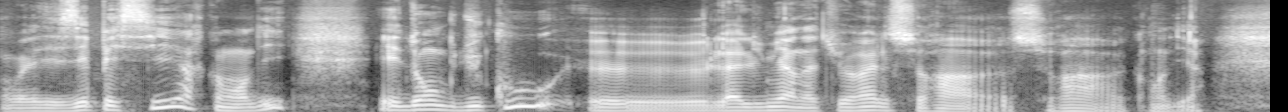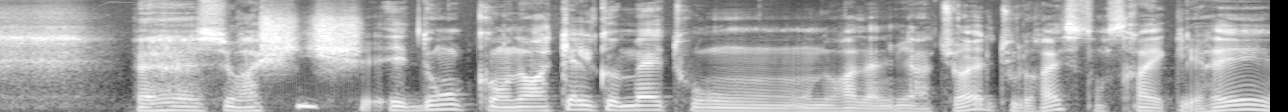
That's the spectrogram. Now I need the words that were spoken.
on va les épaissir, comme on dit. Et donc, du coup, euh, la lumière naturelle sera, sera comment dire, euh, sera chiche. Et donc, on aura quelques mètres où on, aura de la lumière naturelle. Tout le reste, on sera éclairé.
